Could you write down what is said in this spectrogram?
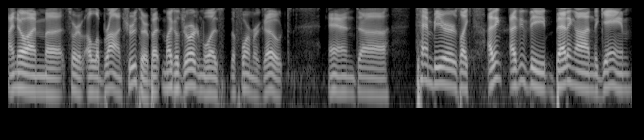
I know I'm uh, sort of a LeBron truther, but Michael Jordan was the former goat, and uh, ten beers. Like, I think, I think the betting on the game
